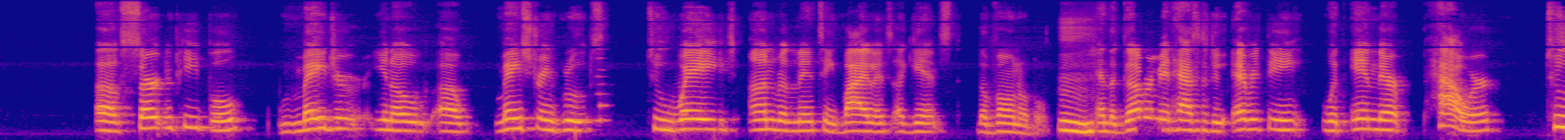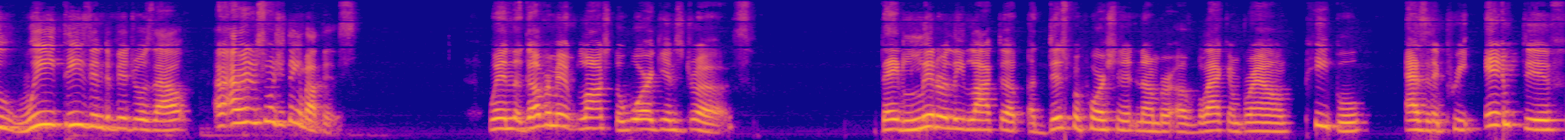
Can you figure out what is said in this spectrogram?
of certain people, major, you know, uh, mainstream groups, to wage unrelenting violence against the vulnerable. Mm. And the government has to do everything within their power to weed these individuals out. I, I just want you to think about this. When the government launched the war against drugs, they literally locked up a disproportionate number of black and brown people as a preemptive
